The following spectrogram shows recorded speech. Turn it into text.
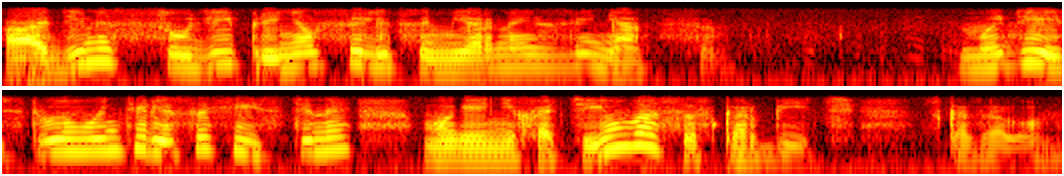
а один из судей принялся лицемерно извиняться. «Мы действуем в интересах истины, мы не хотим вас оскорбить», — сказал он.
